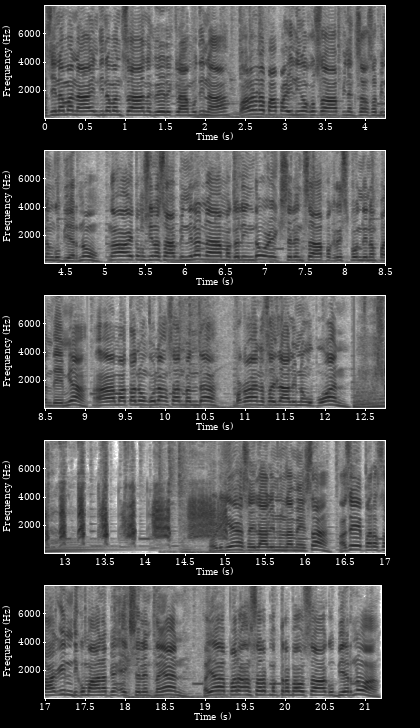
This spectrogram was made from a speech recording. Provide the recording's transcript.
Kasi naman ha, hindi naman sa nagre-reklamo din ha. Parang napapailing ako sa pinagsasabi ng gobyerno. Na itong sinasabi nila na magaling daw or excellent sa pagresponde ng pandemya. Ah, matanong ko lang saan banda? Baka nasa ilalim ng upuan. O di kaya sa ilalim ng lamesa. Kasi para sa akin, hindi ko mahanap yung excellent na yan. Kaya parang ang sarap magtrabaho sa gobyerno ah.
